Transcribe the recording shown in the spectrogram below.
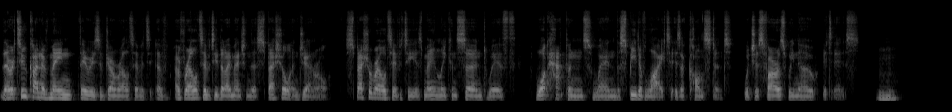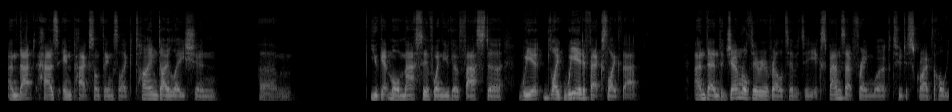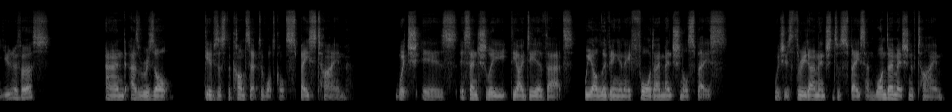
there are two kind of main theories of general relativity of, of relativity that I mentioned. There's special and general. Special relativity is mainly concerned with what happens when the speed of light is a constant, which as far as we know it is. Mhm. And that has impacts on things like time dilation. Um, you get more massive when you go faster, weird like weird effects like that. And then the general theory of relativity expands that framework to describe the whole universe, and as a result, gives us the concept of what's called space time, which is essentially the idea that we are living in a four dimensional space, which is three dimensions of space and one dimension of time.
